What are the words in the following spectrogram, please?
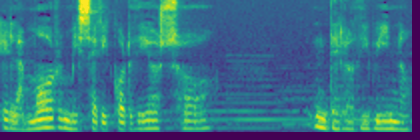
el amor misericordioso de lo divino.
